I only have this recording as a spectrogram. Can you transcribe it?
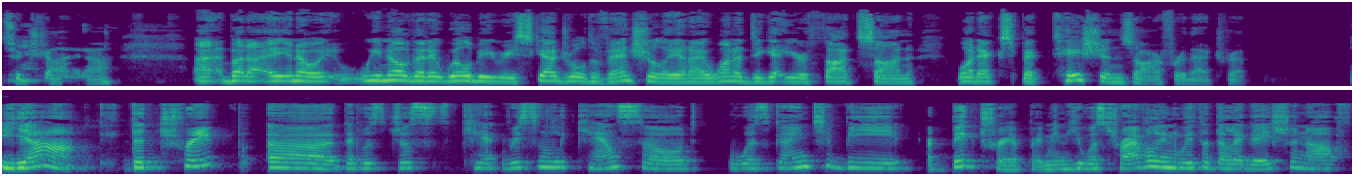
to China. Uh, but I, you know, we know that it will be rescheduled eventually, and I wanted to get your thoughts on what expectations are for that trip. Yeah, the trip uh, that was just ca- recently canceled was going to be a big trip. I mean, he was traveling with a delegation of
